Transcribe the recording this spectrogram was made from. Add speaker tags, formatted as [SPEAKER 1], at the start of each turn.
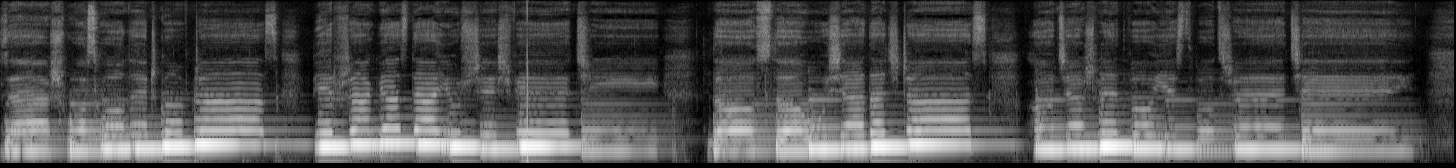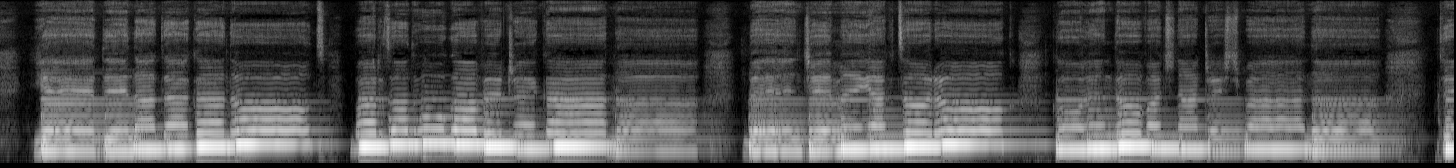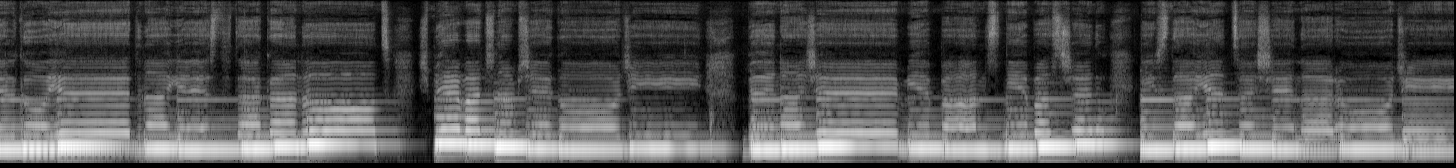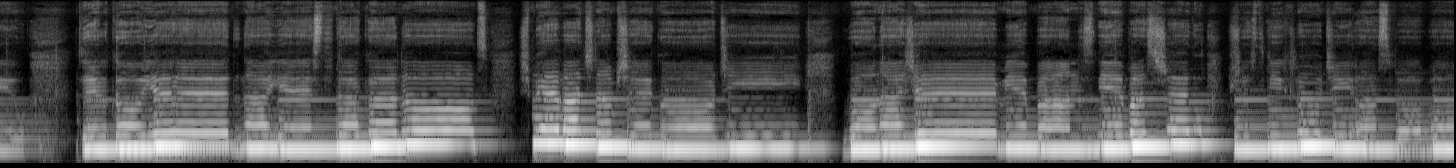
[SPEAKER 1] Zaszło słoneczko w czas, pierwsza gwiazda już się świeci. Do stołu siadać czas, chociaż ledwo jest po trzeciej. Jedyna taka noc, bardzo długo wyczekana. Będziemy dać nam się godzi, by na ziemię Pan z nieba zszedł i wstające się narodził. Tylko jedna jest taka noc, śpiewać nam się godzi, bo na ziemię Pan z nieba zszedł, wszystkich ludzi oswobodził.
